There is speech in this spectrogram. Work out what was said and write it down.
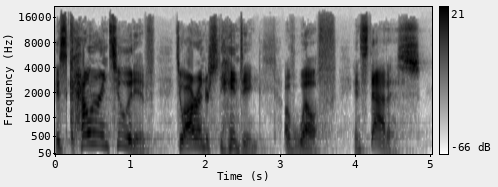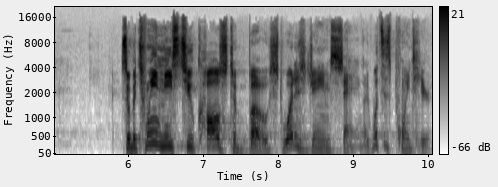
is counterintuitive to our understanding of wealth and status. So, between these two calls to boast, what is James saying? Like, what's his point here?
